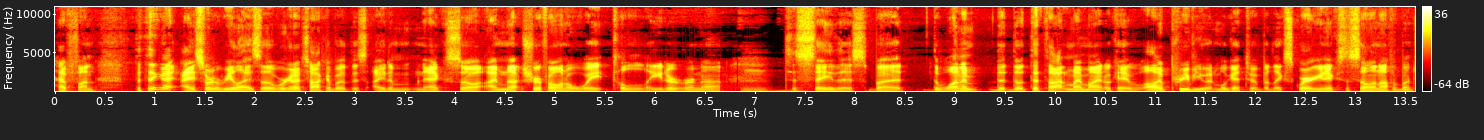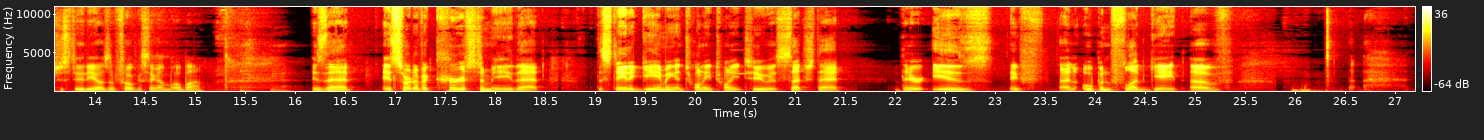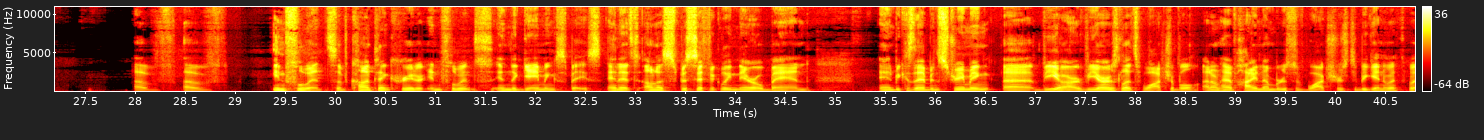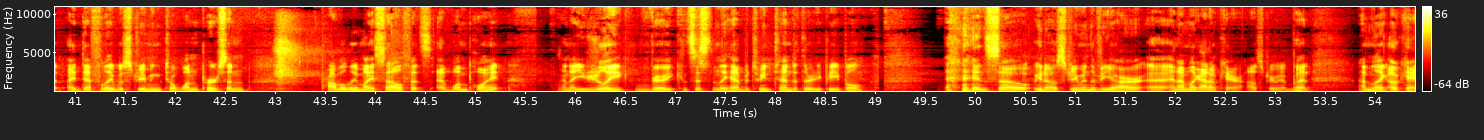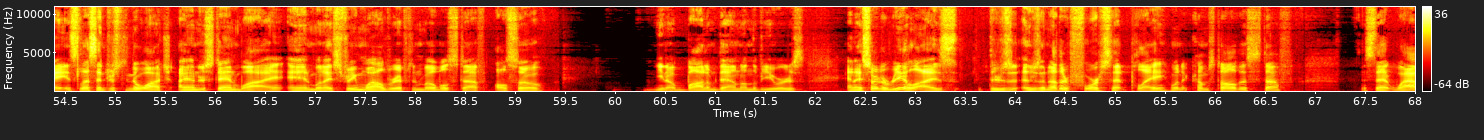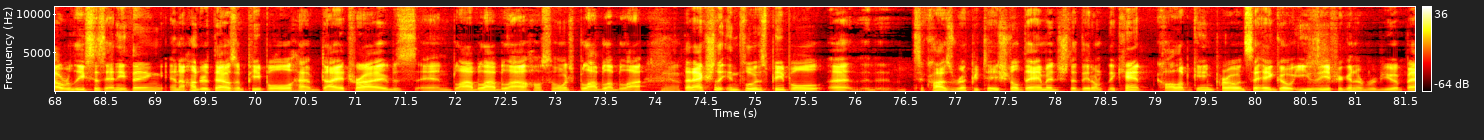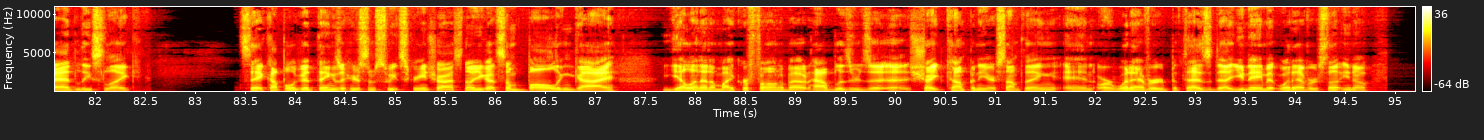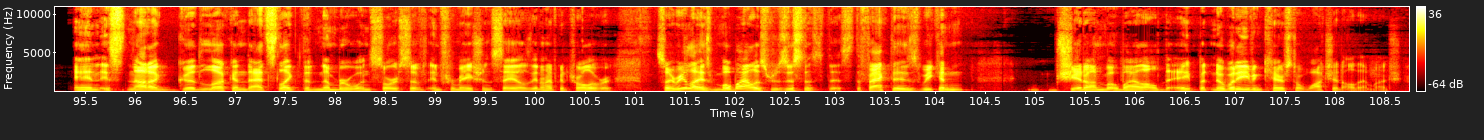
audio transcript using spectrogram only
have fun. The thing I, I sort of realized though, we're going to talk about this item next, so I'm not sure if I want to wait till later or not hmm. to say this. But the one, in, the, the the thought in my mind, okay, well, I'll preview it and we'll get to it. But like Square Enix is selling off a bunch of studios and focusing on mobile. Is that it? Sort of occurs to me that the state of gaming in 2022 is such that there is a f- an open floodgate of of of influence of content creator influence in the gaming space. And it's on a specifically narrow band. And because i've been streaming uh, vr vr is less watchable. I don't have high numbers of watchers to begin with but i definitely was streaming to one person probably myself at, at one point. And i usually very consistently have between 10 to 30 people. And so you know streaming the VR, uh, and I'm like, I don't care, I'll stream it. But I'm like, okay, it's less interesting to watch. I understand why. And when I stream Wild Rift and mobile stuff, also, you know, bottom down on the viewers. And I sort of realize there's there's another force at play when it comes to all this stuff. It's that WoW releases anything, and hundred thousand people have diatribes and blah blah blah, so much blah blah blah Yeah. that actually influence people uh, to cause reputational damage. That they don't, they can't call up Game Pro and say, "Hey, go easy if you're going to review it bad." At least like say a couple of good things or here's some sweet screenshots. No, you got some balding guy yelling at a microphone about how Blizzard's a, a shite company or something, and or whatever Bethesda, you name it, whatever. So you know and it's not a good look and that's like the number one source of information sales they don't have control over it so i realized mobile is resistant to this the fact is we can shit on mobile all day but nobody even cares to watch it all that much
